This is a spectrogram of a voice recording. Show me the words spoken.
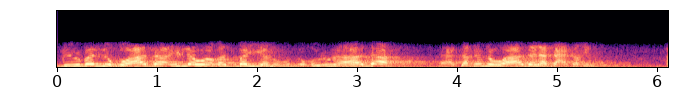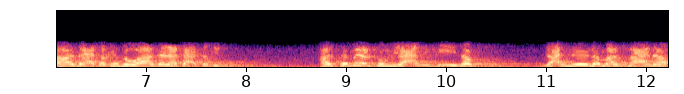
ليبلغوا هذا إلا وقد بينوا. يقولون هذا أعتقده وهذا لا تعتقده. هذا أعتقده وهذا لا تعتقده. هل سمعتم يعني في نفس لعلي لم أسمع أنا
